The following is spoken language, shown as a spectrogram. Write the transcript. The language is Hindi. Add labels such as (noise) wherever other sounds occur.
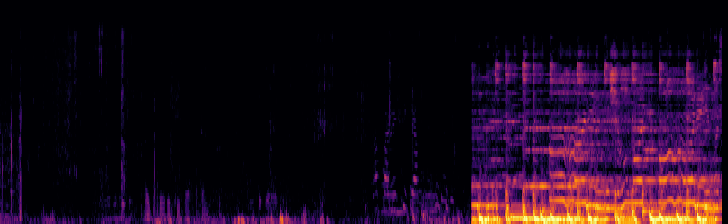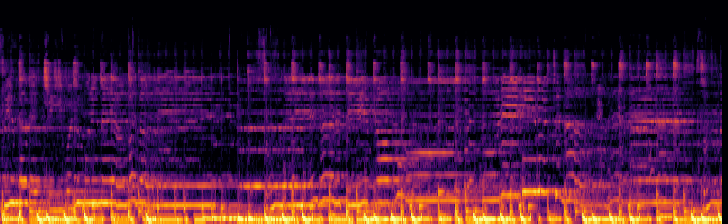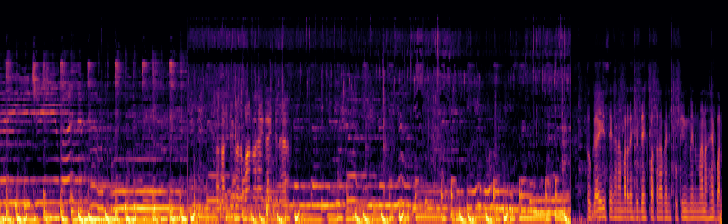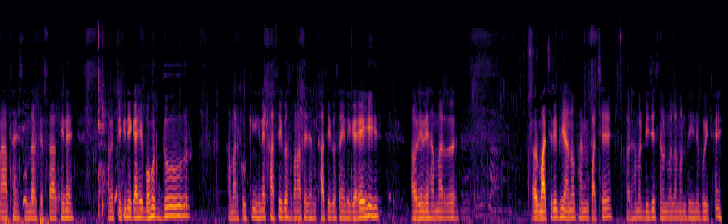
गई सेखन हमारा देख देख पतरा पे कुकिंग मेन मना है बनाते हैं सुंदर के साथ ही ने। हमें पिकनिक आई बहुत दूर। हमारे कुकिंग ही ने खासी गोश्त बनाते हैं हम खासी गोश्त नहीं गए। और इन्हें हमार और मछली भी आनो हमें पाछे और हमार डीजे साउंड वाला मन भी इन्हें बैठे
